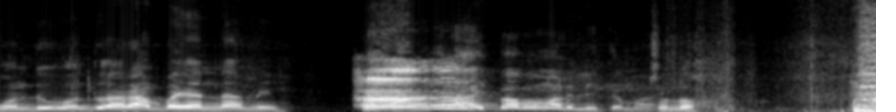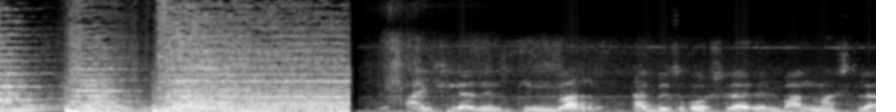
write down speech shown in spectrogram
বন্ধু বন্ধু আরাম পাইয়ার না আমি। বাবা মারে লিতাম চলো। আইসলা দেন তিনবার তাবিজ করছিলা দেন বান মাসলা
